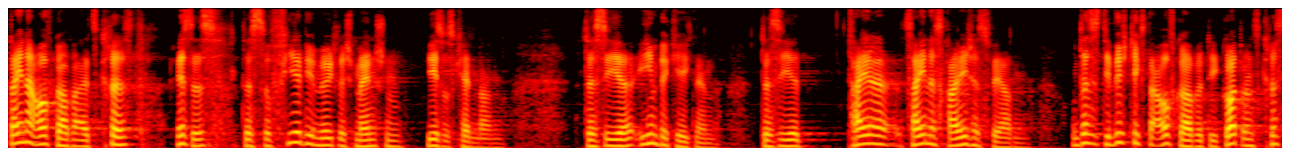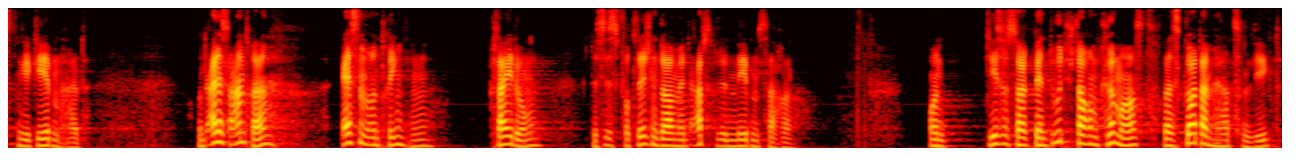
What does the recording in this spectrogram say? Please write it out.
deine Aufgabe als Christ ist es, dass so viel wie möglich Menschen Jesus kennenlernen, dass sie ihm begegnen, dass sie Teil seines Reiches werden. Und das ist die wichtigste Aufgabe, die Gott uns Christen gegeben hat. Und alles andere, Essen und Trinken, Kleidung, das ist verglichen damit absolute Nebensache. Und Jesus sagt, wenn du dich darum kümmerst, was Gott am Herzen liegt,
